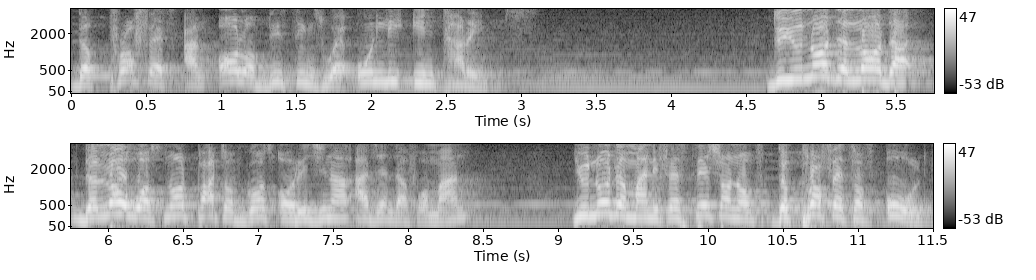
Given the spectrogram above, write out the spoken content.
the prophets and all of these things were only interims. Do you know the law that the law was not part of god's original agenda for man you know the manifestation of the prophets of old.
